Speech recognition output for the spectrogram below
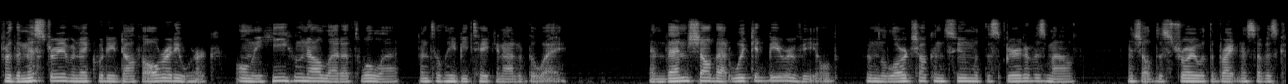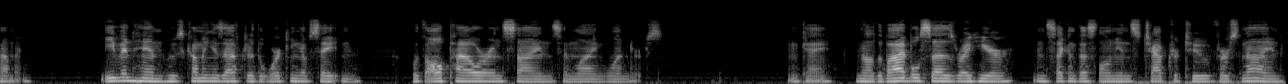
For the mystery of iniquity doth already work, only he who now letteth will let, until he be taken out of the way. And then shall that wicked be revealed, whom the Lord shall consume with the spirit of his mouth, and shall destroy with the brightness of his coming. Even him whose coming is after the working of Satan, with all power and signs and lying wonders. Okay. Now the Bible says right here in 2 Thessalonians chapter 2 verse 9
